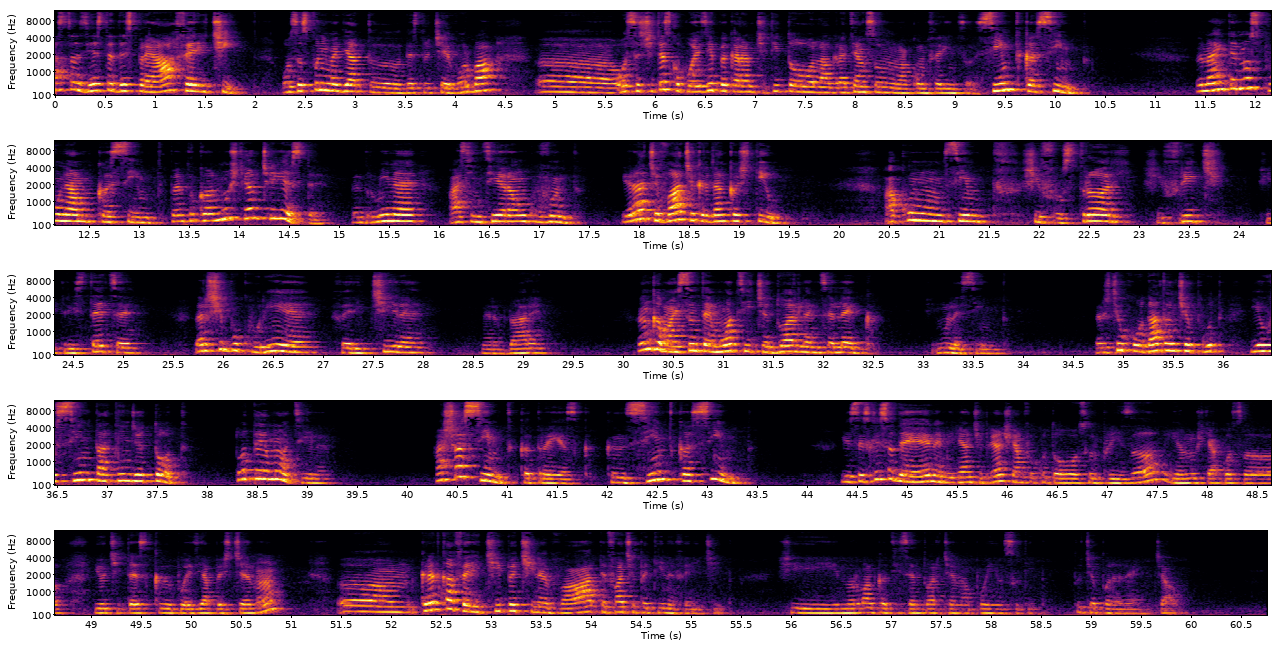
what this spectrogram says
Astăzi este despre a ferici. O să spun imediat uh, despre ce e vorba. Uh, o să citesc o poezie pe care am citit-o la Grațian Sonu la conferință. Simt că simt. Înainte nu spuneam că simt, pentru că nu știam ce este. Pentru mine a simți era un cuvânt. Era ceva ce credeam că știu. Acum simt și frustrări, și frici, și tristețe, dar și bucurie, fericire, nerăbdare. Încă mai sunt emoții ce doar le înțeleg și nu le simt. Dar știu că odată început, eu simt atinge tot, toate emoțiile. Așa simt că trăiesc, când simt că simt. Este scrisă de N. Emilian Ciprian și am făcut o surpriză. El nu știa că o să eu citesc poezia pe scenă. Cred că a ferici pe cineva te face pe tine fericit. Și normal că ți se întoarce înapoi însutit. Tu ce părere ai? Ceau!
